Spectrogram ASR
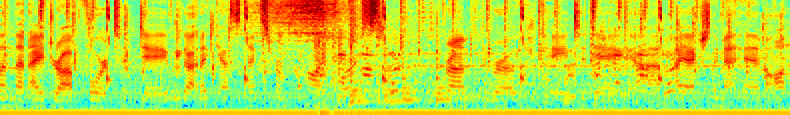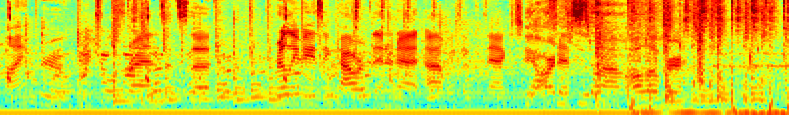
one that I drop for today. We got a guest mix from Concourse from Peterborough, UK today. Um, I actually met him online through mutual friends. It's the really amazing power of the internet. Um, we can connect to artists from all over.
